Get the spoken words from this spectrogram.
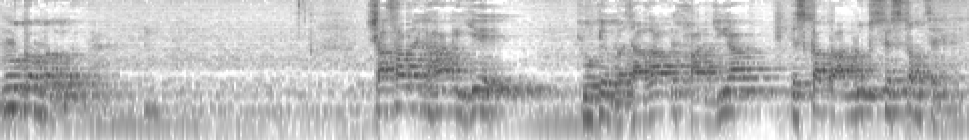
مکمل ہو جاتا ہے۔ شاہ صاحب نے کہا کہ یہ کیونکہ بجازات خارجیہ اس کا تعلق سسٹم سے ہے۔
